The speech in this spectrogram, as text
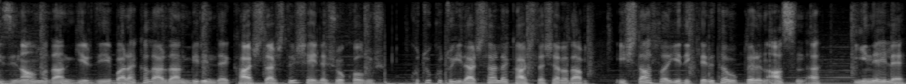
izin almadan girdiği barakalardan birinde karşılaştığı şeyle şok olmuş. Kutu kutu ilaçlarla karşılaşan adam iştahla yedikleri tavukların aslında iğneyle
